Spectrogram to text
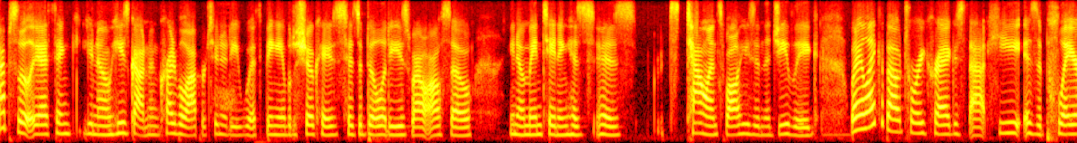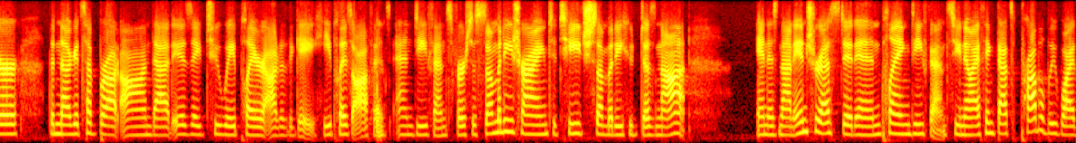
Absolutely. I think, you know, he's got an incredible opportunity with being able to showcase his abilities while also you know, maintaining his his talents while he's in the G League. What I like about Torrey Craig is that he is a player the Nuggets have brought on that is a two way player out of the gate. He plays offense and defense versus somebody trying to teach somebody who does not and is not interested in playing defense. You know, I think that's probably why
